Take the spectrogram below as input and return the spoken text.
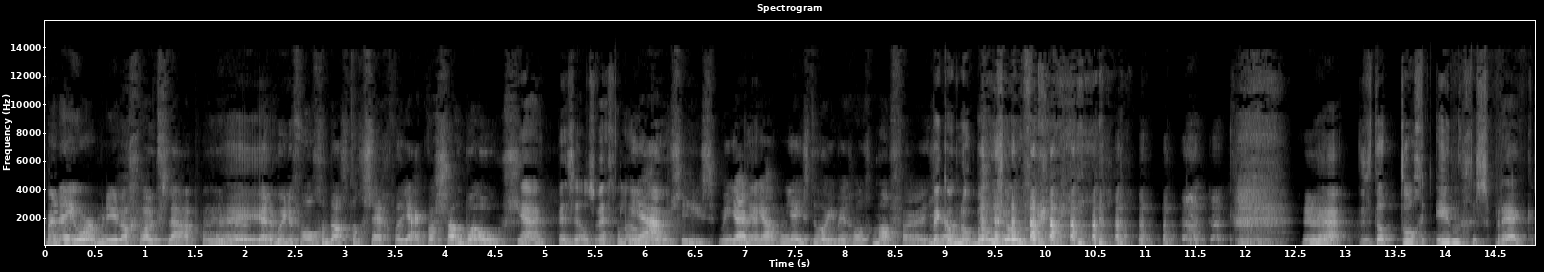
maar nee hoor, meneer lag gewoon slapen. ja. dan moet je de volgende dag toch zeggen van, ja, ik was zo boos. Ja, ik ben zelfs weggelopen. Ja, precies. Maar jij had het niet eens door, je bent gewoon gemaffen. Daar ben ik ook nog boos over. Ja. dus dat toch in gesprek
